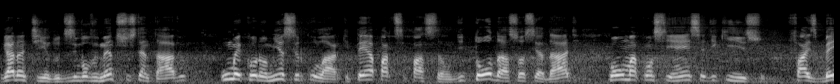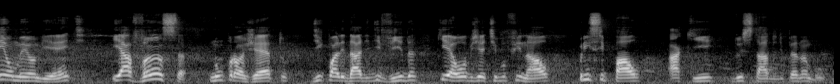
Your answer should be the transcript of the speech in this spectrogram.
garantindo desenvolvimento sustentável, uma economia circular que tenha a participação de toda a sociedade com uma consciência de que isso faz bem ao meio ambiente e avança num projeto de qualidade de vida que é o objetivo final principal aqui do estado de Pernambuco.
